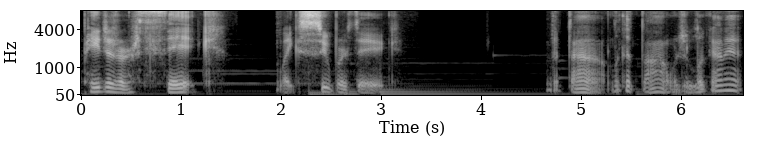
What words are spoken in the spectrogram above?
pages are thick like super thick. Look at that. Look at that. Would you look at it?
